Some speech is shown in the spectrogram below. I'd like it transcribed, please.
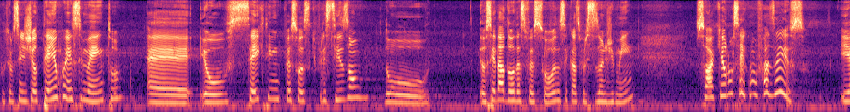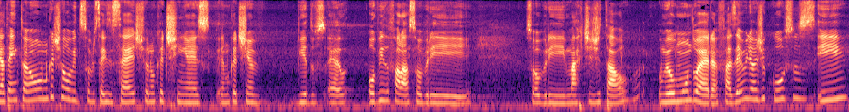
Porque assim, eu tenho conhecimento, é, eu sei que tem pessoas que precisam do. Eu sei da dor das pessoas, eu sei que elas precisam de mim, só que eu não sei como fazer isso. E até então eu nunca tinha ouvido sobre 6 e 7, eu nunca tinha, eu nunca tinha ouvido, é, ouvido falar sobre, sobre marketing digital. O meu mundo era fazer milhões de cursos e,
